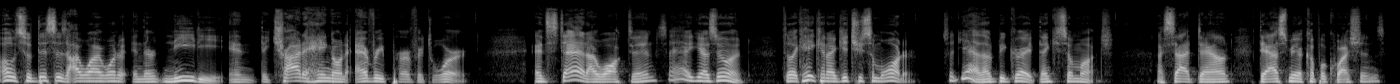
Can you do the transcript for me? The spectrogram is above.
Oh, so this is I, I want to." And they're needy and they try to hang on every perfect word. Instead, I walked in, say, "Hey, you guys doing?" They're like, "Hey, can I get you some water?" I said, "Yeah, that'd be great. Thank you so much." I sat down. They asked me a couple questions.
